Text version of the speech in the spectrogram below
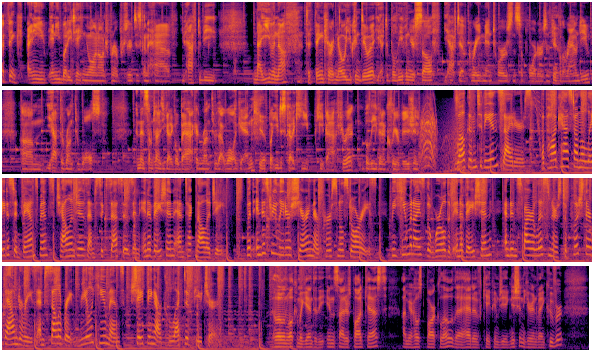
I think any anybody taking on entrepreneur pursuits is going to have you have to be naive enough to think or know you can do it. You have to believe in yourself. You have to have great mentors and supporters and people yeah. around you. Um, you have to run through walls, and then sometimes you got to go back and run through that wall again. Yeah. But you just got to keep keep after it. Believe in a clear vision. Welcome to The Insiders, a podcast on the latest advancements, challenges, and successes in innovation and technology. With industry leaders sharing their personal stories, we humanize the world of innovation and inspire listeners to push their boundaries and celebrate real humans shaping our collective future. Hello, and welcome again to the Insiders Podcast. I'm your host, Mark Lowe, the head of KPMG Ignition here in Vancouver.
